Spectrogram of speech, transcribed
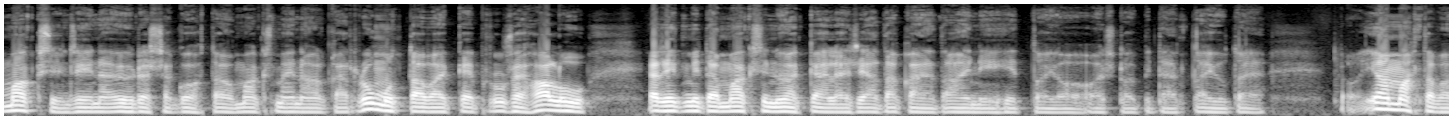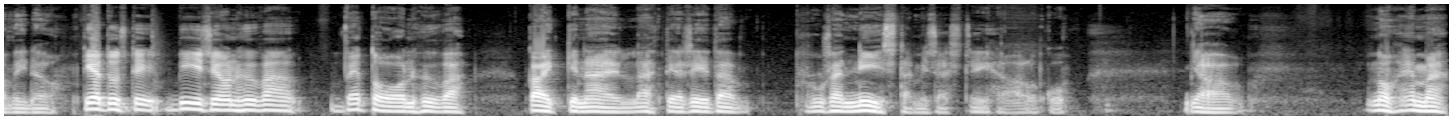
Maxin siinä yhdessä kohtaa, Max meinaa alkaa rummuttaa, vaikka ei Bruse haluu. Ja sitten miten Maxi nyökkäilee siellä takana, että ai niin hitto joo, olisi toi pitänyt tajuta. Ja se on ihan mahtava video. Tietysti biisi on hyvä, veto on hyvä, kaikki näin, lähtien siitä Brusen niistämisestä siihen alkuun. Ja no en mä,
